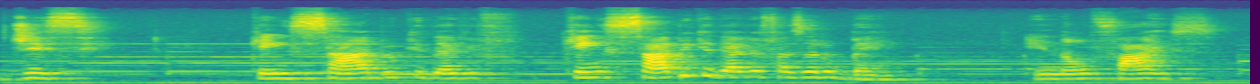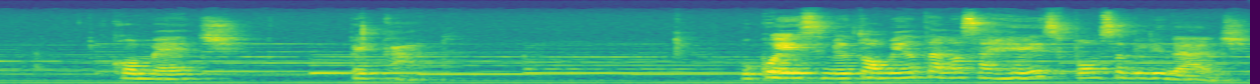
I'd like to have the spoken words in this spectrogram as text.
disse: quem sabe o que deve, quem sabe que deve fazer o bem e não faz, comete pecado. O conhecimento aumenta a nossa responsabilidade.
